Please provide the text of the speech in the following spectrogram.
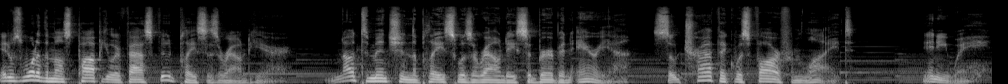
It was one of the most popular fast food places around here. Not to mention, the place was around a suburban area, so traffic was far from light. Anyway,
